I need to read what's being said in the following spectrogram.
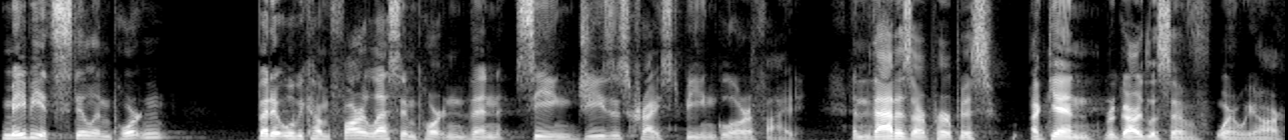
maybe it's still important, but it will become far less important than seeing Jesus Christ being glorified. And that is our purpose, again, regardless of where we are.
